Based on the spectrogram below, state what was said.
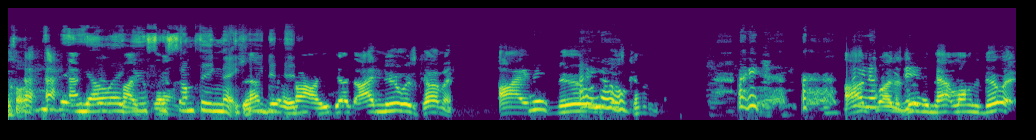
Called you to yell at you for something that he That's did. the. He does. I knew it was coming. I knew I it was coming. I, I'm know surprised you it took him that long to do it.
